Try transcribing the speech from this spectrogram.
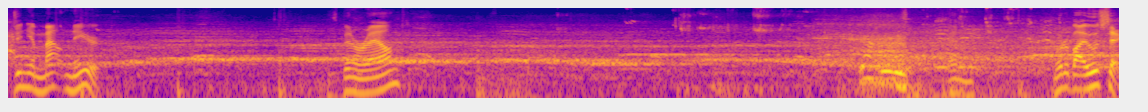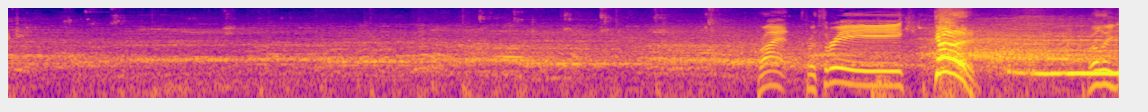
Virginia Mountaineer. He's been around. And order by Usak. Bryant for three. Good! Well, he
